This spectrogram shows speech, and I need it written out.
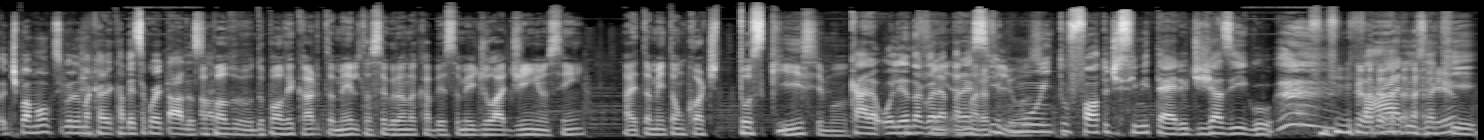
a. Tipo, a mão segurando uma ca- cabeça cortada, A sabe? Paulo, do Paulo Ricardo também, ele tá segurando a cabeça meio de ladinho, assim. Aí também tá um corte tosquíssimo. Cara, olhando Enfim, agora, é parece maravilhoso. muito foto de cemitério, de jazigo. vários aqui,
